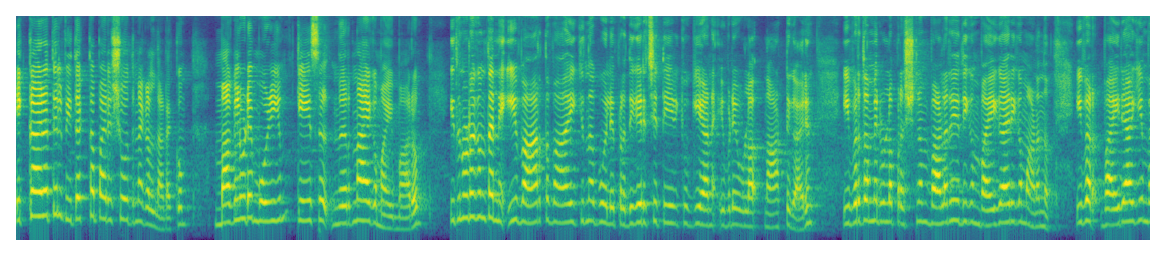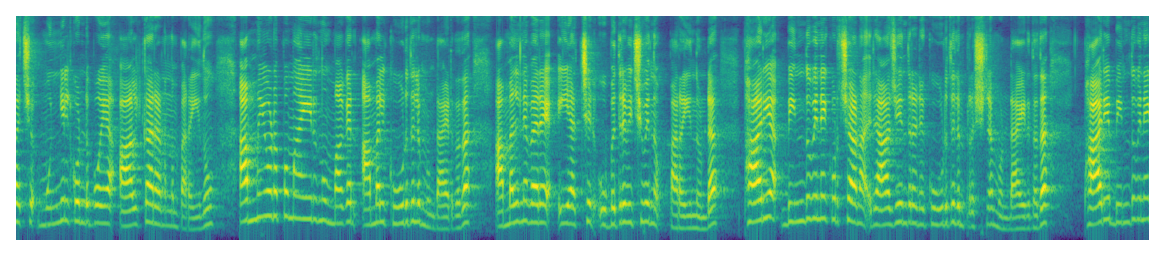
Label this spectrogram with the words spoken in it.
ഇക്കാര്യത്തിൽ വിദഗ്ധ പരിശോധനകൾ നടക്കും. മകളുടെ മൊഴിയും കേസിൽ നിർണായകമായി മാറും. ഇതിനോടകം തന്നെ ഈ വാർത്ത വായിക്കുന്ന പോലെ പ്രതികരിച്ചെത്തിയിരിക്കുകയാണ് ഇവിടെയുള്ള നാട്ടുകാരും. ഇവർ തമ്മിലുള്ള പ്രശ്നം വളരെയധികം വൈകാരികമാണെന്നും ഇവർ വൈരാഗ്യം വച്ച് മുന്നിൽ കൊണ്ടുപോയ ആൾക്കാരാണെന്നും പറയുന്നു. അമ്മയോടൊപ്പമായിരുന്നു മകൻ അമൽ കൂടുതലും ഉണ്ടായിരുന്നത്. അമലിനെ വരെ ഈ അച്ഛൻ ഉപദ്രവിച്ചുവെന്നും പറയുന്നുണ്ട്. ഭാര്യ ബിന്ദുവിനെക്കുറിച്ചാണ് രാജേന്ദ്രന് കൂടുതലും പ്രശ്നമുണ്ടായിരുന്നത്. ഭാര്യ ബിന്ദുവിനെ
